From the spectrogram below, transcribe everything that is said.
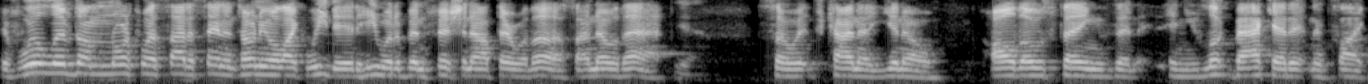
if Will lived on the northwest side of San Antonio like we did, he would have been fishing out there with us. I know that. Yeah. So it's kind of you know all those things that, and you look back at it, and it's like,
